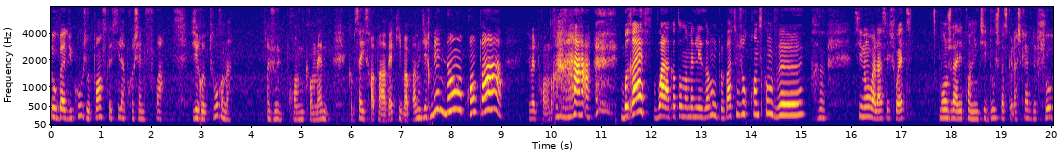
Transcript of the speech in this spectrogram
Donc bah du coup je pense que si la prochaine fois j'y retourne, je vais le prendre quand même. Comme ça il sera pas avec, il va pas me dire mais non prends pas. Je vais le prendre. Bref, voilà, quand on emmène les hommes, on peut pas toujours prendre ce qu'on veut. Sinon voilà, c'est chouette. Bon, je vais aller prendre une petite douche parce que là je crève de chaud.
